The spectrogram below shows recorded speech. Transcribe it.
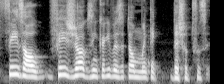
fez algo, fez jogos incríveis até o momento em que deixou de fazer.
